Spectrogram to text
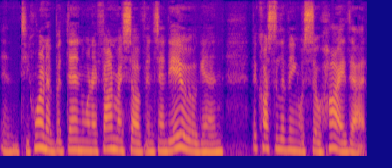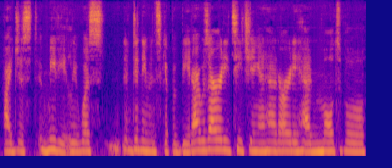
in Tijuana. But then when I found myself in San Diego again, the cost of living was so high that I just immediately was didn't even skip a beat. I was already teaching and had already had multiple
